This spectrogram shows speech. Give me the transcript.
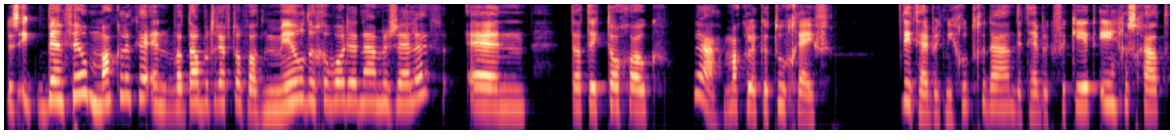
Dus ik ben veel makkelijker en wat dat betreft toch wat milder geworden naar mezelf. En dat ik toch ook ja, makkelijker toegeef. Dit heb ik niet goed gedaan, dit heb ik verkeerd ingeschat.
